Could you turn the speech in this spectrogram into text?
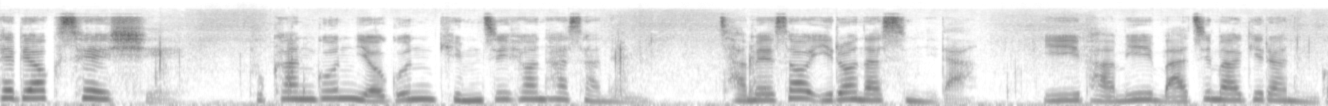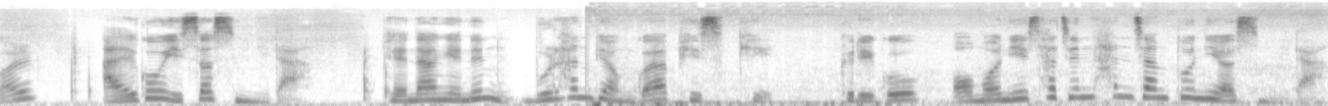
새벽 3시 북한군 여군 김지현 하사는 잠에서 일어났습니다. 이 밤이 마지막이라는 걸 알고 있었습니다. 배낭에는 물 한 병과 비스킷 그리고 어머니 사진 한 장뿐이었습니다.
